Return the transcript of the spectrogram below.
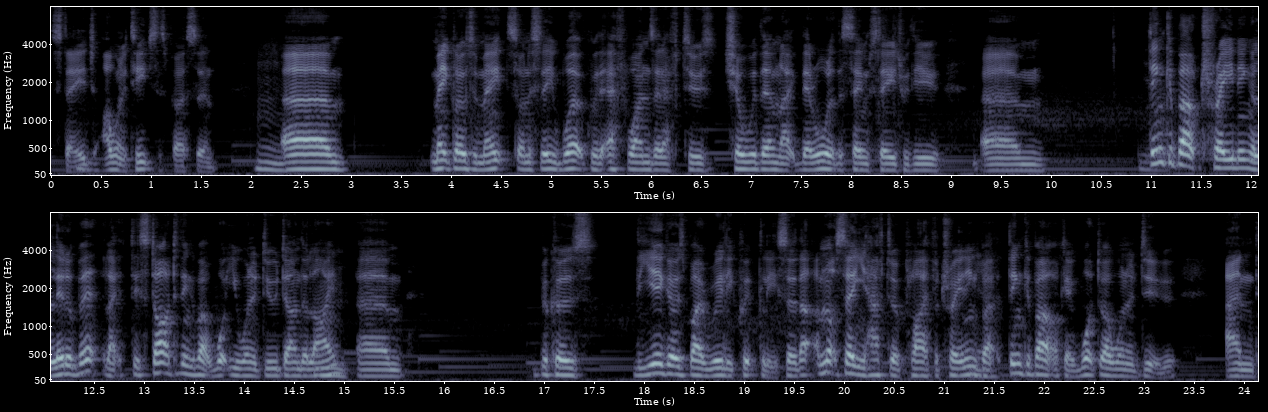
stage. I want to teach this person. Mm. Um, make loads of mates. Honestly, work with F ones and F twos. Chill with them. Like they're all at the same stage with you. Um, think about training a little bit. Like to start to think about what you want to do down the line. Um, because the year goes by really quickly. So that I'm not saying you have to apply for training, Yeah. but think about okay, what do I want to do? And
